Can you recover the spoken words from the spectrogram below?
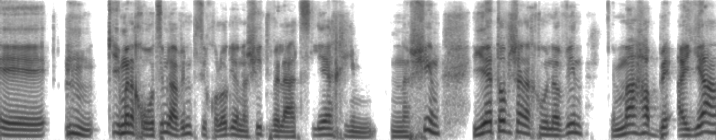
אה, אם אנחנו רוצים להבין פסיכולוגיה נשית ולהצליח עם נשים, יהיה טוב שאנחנו נבין מה הבעיה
